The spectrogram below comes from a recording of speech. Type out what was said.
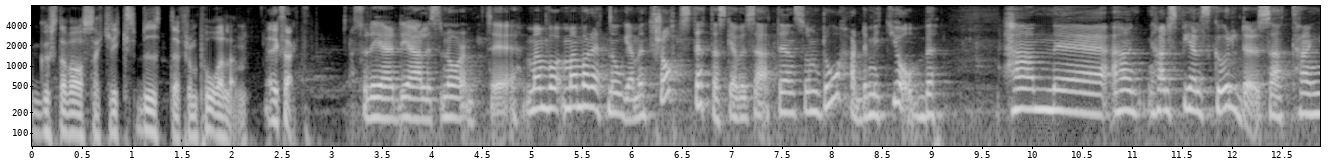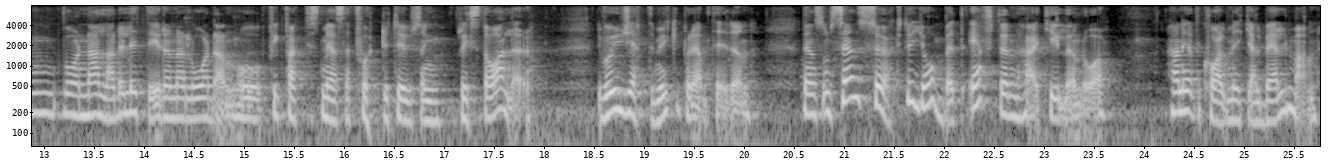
Gustav Vasa krigsbyte från Polen. Exakt. Så det är, det är alldeles enormt. Eh, man var, man var rätt noga, men trots detta ska vi säga att den som då hade mitt jobb, han, eh, han hade spelskulder så att han var nallade lite i den där lådan och fick faktiskt med sig 40 000 riksdaler. Det var ju jättemycket på den tiden. Den som sen sökte jobbet efter den här killen då, han heter Carl Michael Bellman.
